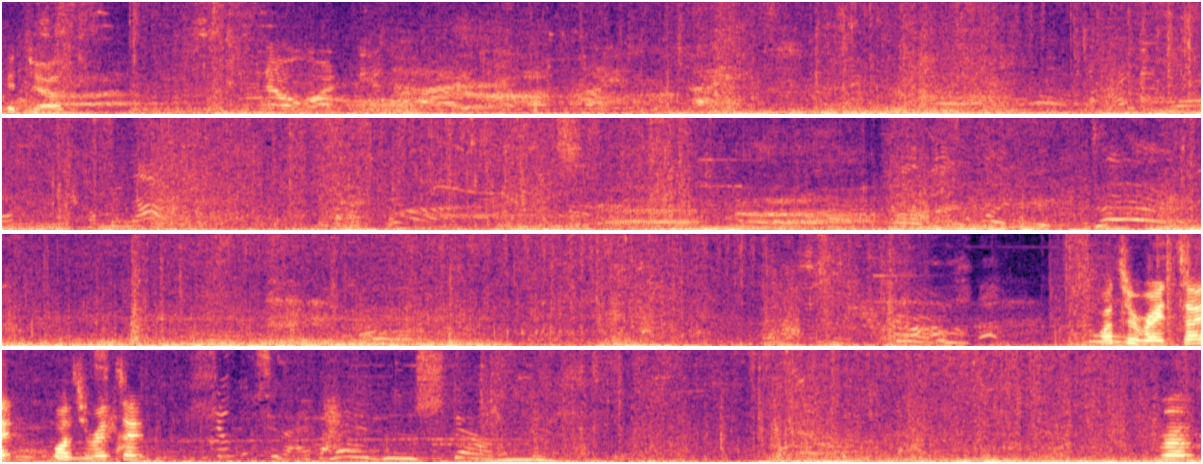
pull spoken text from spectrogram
Good job. What's your right side? What's your right side? Rogue,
